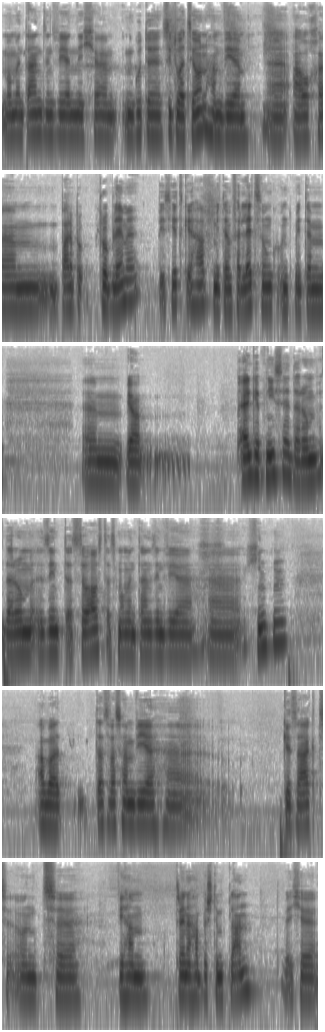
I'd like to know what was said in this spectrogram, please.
Momentan sind wir nicht ähm, in guter Situation, haben wir äh, auch ähm, ein paar Pro Probleme bis jetzt gehabt mit der Verletzung und mit dem ähm, ja, Ergebnisse. Darum, darum sieht das so aus, dass momentan sind wir äh, hinten. Aber das, was haben wir äh, gesagt und äh, wir haben, Trainer hat bestimmt Plan, welche,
